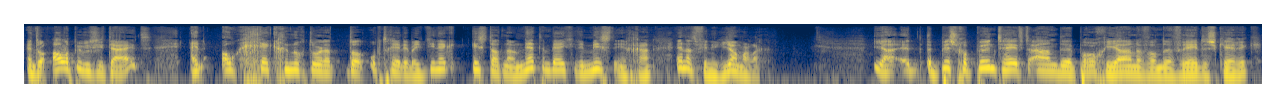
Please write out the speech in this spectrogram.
En door alle publiciteit, en ook gek genoeg door dat, dat optreden bij Jinek, is dat nou net een beetje de mist ingegaan. En dat vind ik jammerlijk. Ja, het bisschop Punt heeft aan de parochianen van de Vredeskerk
